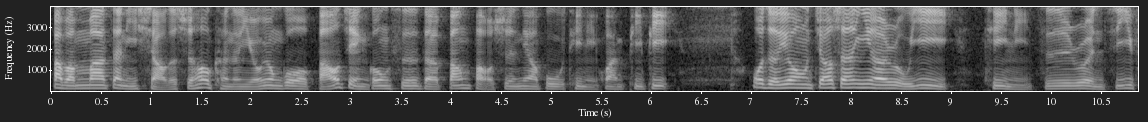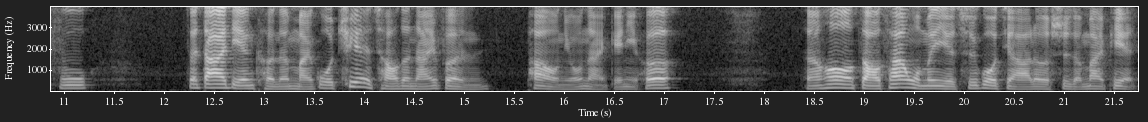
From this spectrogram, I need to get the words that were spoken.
爸爸妈妈在你小的时候可能有用过保险公司的邦宝适尿布替你换屁屁。或者用娇生婴儿乳液替你滋润肌肤，再大一点，可能买过雀巢的奶粉泡牛奶给你喝。然后早餐我们也吃过家乐氏的麦片，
